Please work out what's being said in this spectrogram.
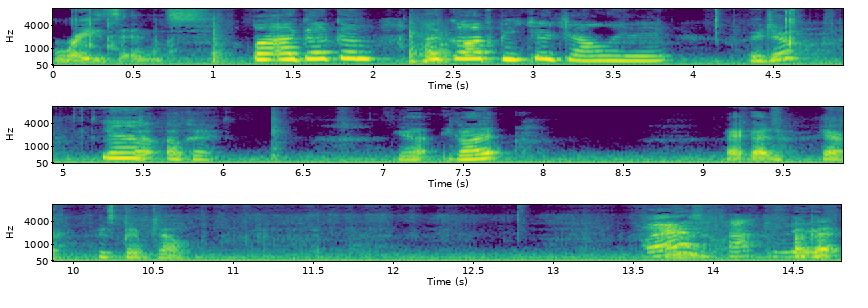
raisins. But I got them. I got pizza gel in it. Did you? Yeah. Uh, okay. Yeah, you got it? All right, good. Here, here's paper towel. My ass cracking. Okay.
